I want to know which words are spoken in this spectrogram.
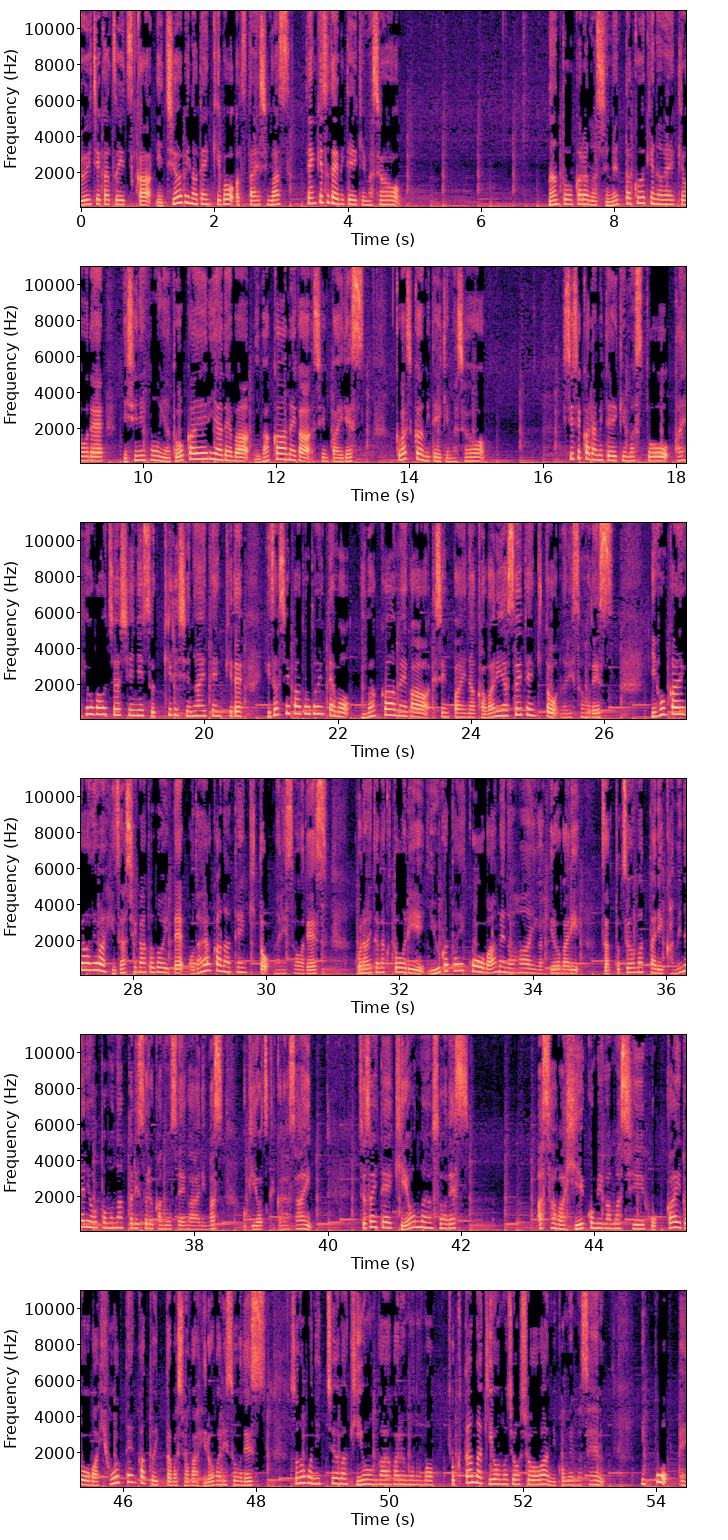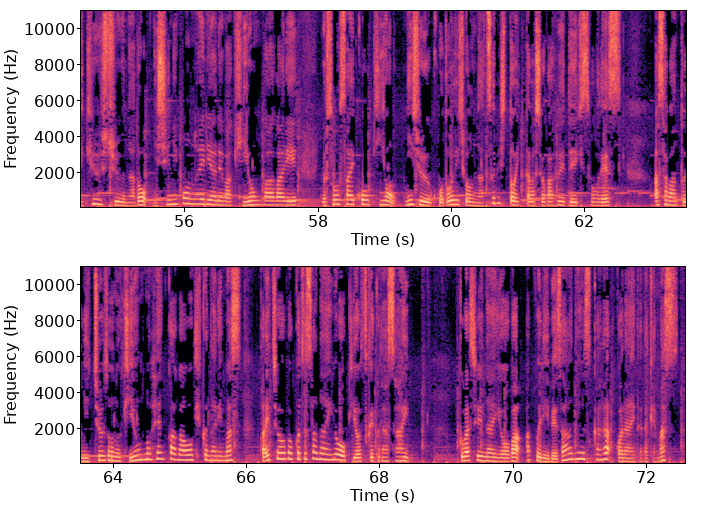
11月5日日曜日の天気をお伝えします。天気図で見ていきましょう。南東からの湿った空気の影響で西日本や東海エリアではにわか雨が心配です。詳しく見ていきましょう。7時から見ていきますと太平洋側を中心にすっきりしない天気で日差しが届いてもにわか雨が心配な変わりやすい天気となりそうです。日本海側では日差しが届いて穏やかな天気となりそうです。ご覧いただく通り、夕方以降は雨の範囲が広がり、ざっと強まったり雷を伴ったりする可能性があります。お気をつけください。続いて気温の予想です。朝は冷え込みが増し、北海道は氷点下といった場所が広がりそうです。その後日中は気温が上がるものの、極端な気温の上昇は見込めません。一方、え九州など西日本のエリアでは気温が上がり、予想最高気温25度以上夏日といった場所が増えていきそうです。朝晩と日中との気温の変化が大きくなります。体調を崩さないようお気をつけください。詳しい内容はアプリウェザーニュースからご覧いただけます。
